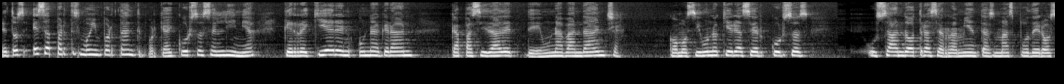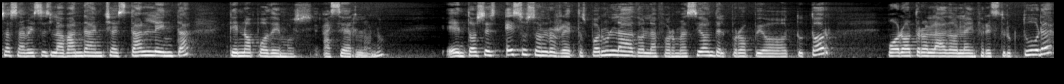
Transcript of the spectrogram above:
Entonces, esa parte es muy importante porque hay cursos en línea que requieren una gran capacidad de, una banda ancha, como si uno quiere hacer cursos usando otras herramientas más poderosas, a veces la banda ancha es tan lenta que no podemos hacerlo, ¿no? Entonces, esos son los retos. Por un lado, la formación del propio tutor, por otro lado, la infraestructura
